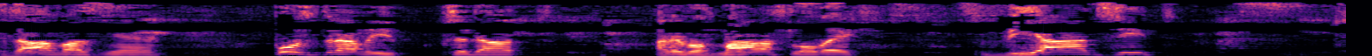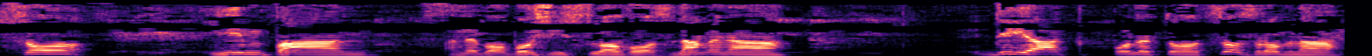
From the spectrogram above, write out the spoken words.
závazně, pozdravit, předat, anebo v mála slovech vyjádřit, co jim pán, anebo boží slovo znamená, diak podle toho, co zrovna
